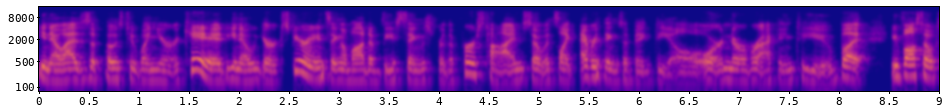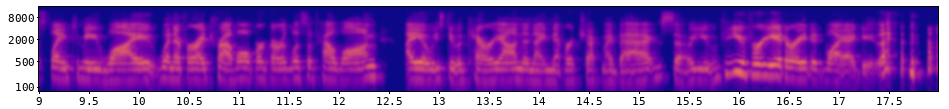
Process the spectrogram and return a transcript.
you know, as opposed to when you're a kid, you know, you're experiencing a lot of these things for the first time. So it's like everything's a big deal or nerve wracking to you. But you've also explained to me why, whenever I travel, regardless of how long, I always do a carry on and I never check my bags. So you've you've reiterated why I do that.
